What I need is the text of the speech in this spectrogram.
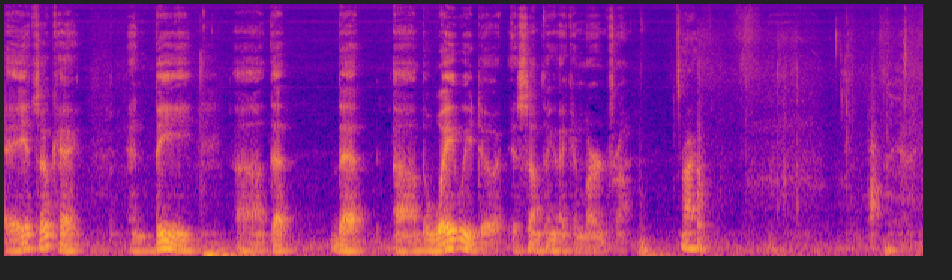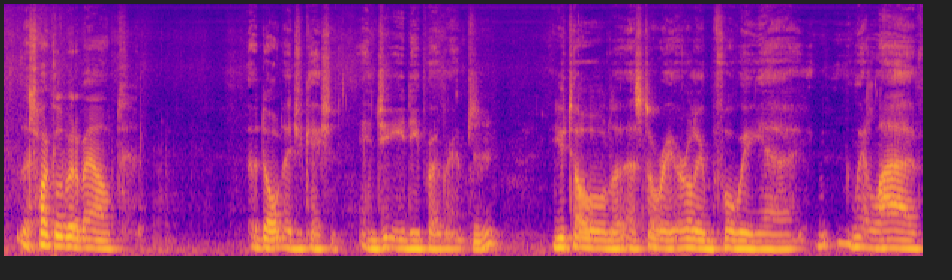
a it's okay, and b uh, that that uh, the way we do it is something they can learn from. Right. Let's talk a little bit about adult education and GED programs. Mhm. You told a story earlier before we uh, went live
